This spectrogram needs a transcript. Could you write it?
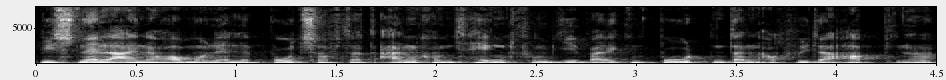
Wie schnell eine hormonelle Botschaft dort ankommt, hängt vom jeweiligen Boten dann auch wieder ab. Ne?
